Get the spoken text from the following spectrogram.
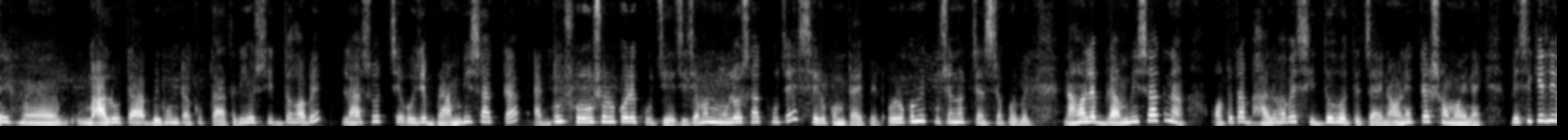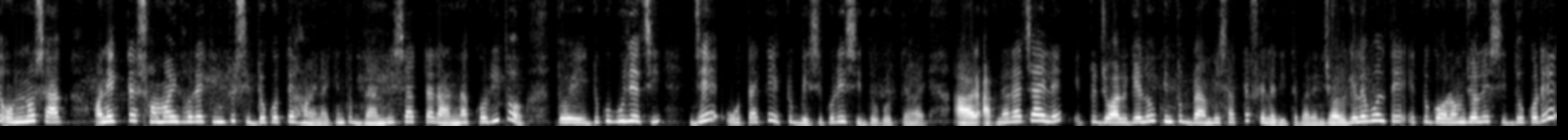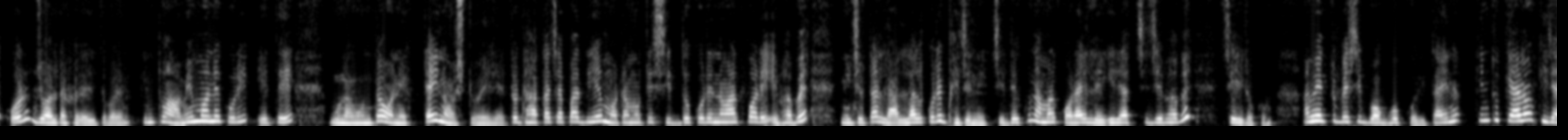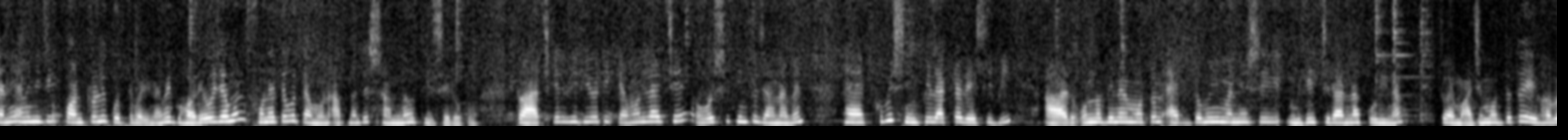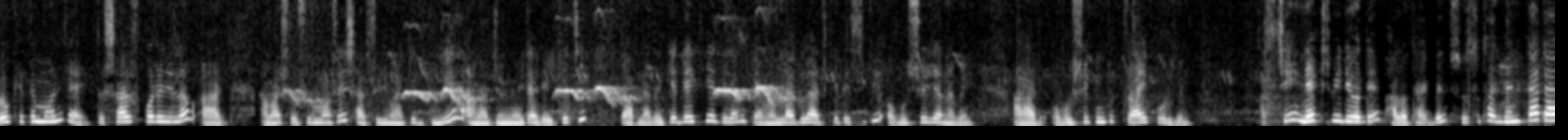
আলুটা, বেগুনটা খুব তাড়াতাড়িও সিদ্ধ হবে। প্লাস হচ্ছে ওই যে ব্রাহ্মী শাকটা একদম সরু সরু করে কুচিয়েছি। যেমন মূলো শাক কুচায় সেরকম টাইপের। ওরকমই কুচানোর চেষ্টা করবেন। না হলে ব্রাহ্মী শাক না অতটা ভালোভাবে সিদ্ধ হতে চায় না, অনেকটা সময় নেয়। বেসিক্যালি অন্য শাক অনেকটা সময় ধরে কিন্তু সিদ্ধ করতে হয় না। কিন্তু ব্রাহ্মী শাকটা রান্না করি তো তো এইটুকু বুঝেছি যে ওটাকে একটু বেশি করেই সিদ্ধ করতে হয়। আর আপনারা চাইলে একটু জল গেলেও কিন্তু ব্রাহ্মী শাকটা ফেলে দিতে পারেন। জল গেলে বলতে একটু গরম জলে সিদ্ধ করে ওর জলটা ফেলে দিতে পারেন। কিন্তু আমি মনে করি এতে গুণাগুণটা অনেকটাই নষ্ট হয়ে যায়। তো ঢাকা চাপা দিয়ে মোটামুটি সিদ্ধ করে নেওয়ার পরে এভাবে নিচেটা লাল লাল করে ভেজে নিচ্ছি। দেখুন আমার কড়াই লেগে যাচ্ছে যেভাবে, সেই রকম। আমি একটু বেশি বকবক করি, তাই না? কিন্তু কেন কি জানি আমি নিজেকে কন্ট্রোলই করতে পারি না। আমি ঘরেও যেমন, ফোনেতেও তেমন, আপনাদের সামনেও সেরকম। তো আজকের ভিডিওটি কেমন লাগছে অবশ্যই কিন্তু জানাবেন। হ্যাঁ খুবই সিম্পল একটা রেসিপি আর অন্য দিনের মতন একদমই মানে সেই রিচ রান্না করি না। তো মাঝে মধ্যে তো এইভাবেও খেতে মন যায়। তো সার্ভ করে দিলাম আর আমার শ্বশুরমশাই শাশুড়ি মাকে দিয়ে আমার জন্য এটা রেখেছি। তো আপনাদেরকে দেখিয়ে দিলাম কেমন লাগল আজকে রেসিপি অবশ্যই জানাবেন। আর অবশ্যই কিন্তু ট্রাই করবেন। আসছি নেক্সট ভিডিওতে ভালো থাকবেন, সুস্থ থাকবেন। টাটা!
